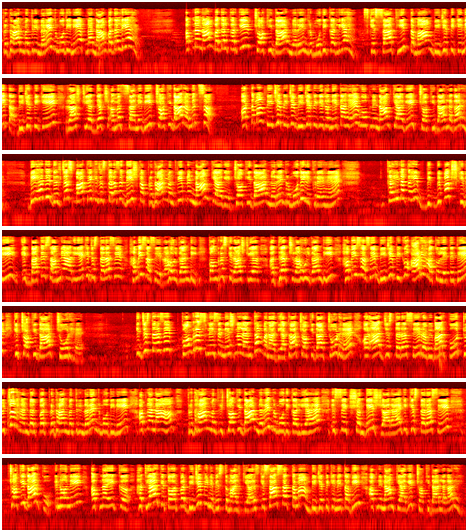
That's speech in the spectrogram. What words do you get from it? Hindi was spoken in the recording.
प्रधानमंत्री नरेंद्र मोदी ने अपना नाम बदल लिया है। अपना नाम चौकीदार नरेंद्र मोदी कर लिया है। इसके साथ ही तमाम बीजेपी के नेता, बीजेपी के राष्ट्रीय अध्यक्ष अमित शाह ने भी चौकीदार अमित शाह और तमाम पीछे पीछे बीजेपी के जो नेता है, वो अपने नाम के आगे चौकीदार लगा रहे हैं। बेहद ही दिलचस्प बात है कि जिस तरह से देश का प्रधानमंत्री अपने नाम के आगे चौकीदार नरेंद्र मोदी लिख रहे हैं विपक्ष की भी एक बातें सामने आ रही है कि जिस तरह से हमेशा से राहुल गांधी, कांग्रेस के राष्ट्रीय अध्यक्ष राहुल गांधी हमेशा से बीजेपी को आड़े हाथों लेते थे कि चौकीदार चोर है। जिस तरह से कांग्रेस ने इसे नेशनल एंथम बना दिया था, चौकीदार चोर है, और आज जिस तरह से रविवार को ट्विटर हैंडल पर प्रधानमंत्री नरेंद्र मोदी ने अपना नाम प्रधानमंत्री चौकीदार नरेंद्र मोदी कर लिया है, इससे एक संदेश जा रहा है कि किस तरह से चौकीदार को इन्होंने अपना एक हथियार के तौर पर बीजेपी ने भी इस्तेमाल किया और इसके साथ साथ तमाम बीजेपी के नेता भी अपने नाम के आगे चौकीदार लगा रहे हैं।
